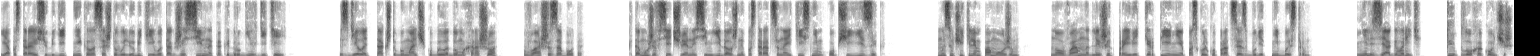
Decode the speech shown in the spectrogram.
Я постараюсь убедить Николаса, что вы любите его так же сильно, как и других детей. Сделать так, чтобы мальчику было дома хорошо – ваша забота. К тому же все члены семьи должны постараться найти с ним общий язык. Мы с учителем поможем, но вам надлежит проявить терпение, поскольку процесс будет не быстрым. Нельзя говорить «ты плохо кончишь».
